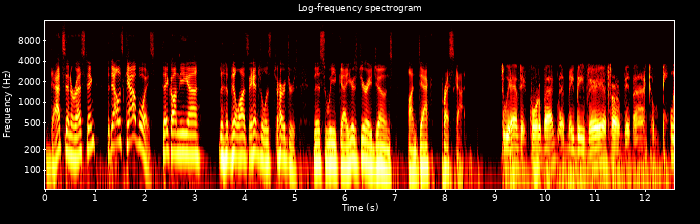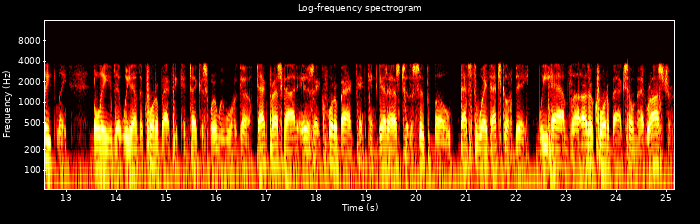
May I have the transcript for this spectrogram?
That's interesting. The Dallas Cowboys take on the, uh, the, the, Los Angeles Chargers this week. Uh, here's Jerry Jones on Dak Prescott. Do we have the quarterback? Let me be very affirmative. I completely believe that we have the quarterback that can take us where we want to go. Dak Prescott is a quarterback that can get us to the Super Bowl. That's the way that's going to be. We have uh, other quarterbacks on that roster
